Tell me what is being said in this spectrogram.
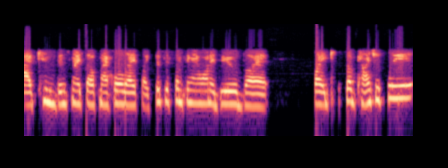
I've convinced myself my whole life like this is something I want to do, but like subconsciously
